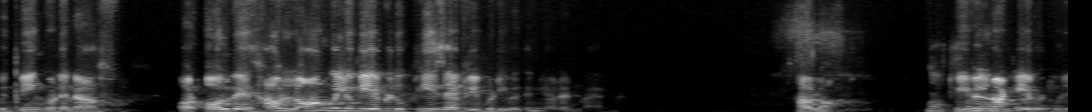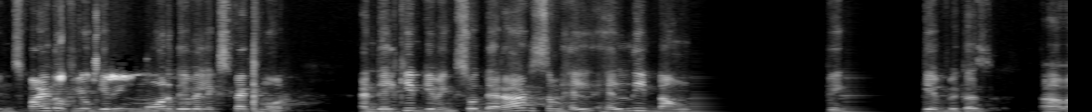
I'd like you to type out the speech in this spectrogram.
with being good enough? Or always, how long will you be able to please everybody within your environment? How long? Not we will not be able to. In spite of you giving more, they will expect more. And they'll keep giving. So there are some he healthy boundaries we give because uh,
